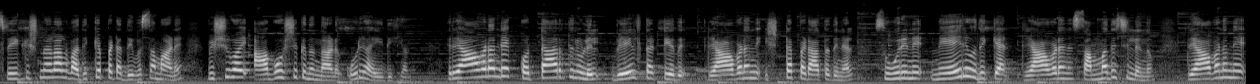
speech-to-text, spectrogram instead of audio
ശ്രീകൃഷ്ണനാൽ വധിക്കപ്പെട്ട ദിവസമാണ് വിഷുവായി ആഘോഷിക്കുന്നതെന്നാണ് ഒരു ഐതിഹ്യം. രാവണന്റെ കൊട്ടാരത്തിനുള്ളിൽ വേൽ തട്ടിയത് രാവണന് ഇഷ്ടപ്പെടാത്തതിനാൽ സൂര്യനെ നേരെ ഉദിക്കാൻ രാവണൻ സമ്മതിച്ചില്ലെന്നും രാവണനെ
